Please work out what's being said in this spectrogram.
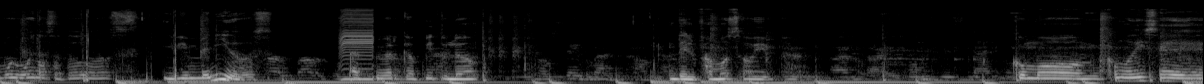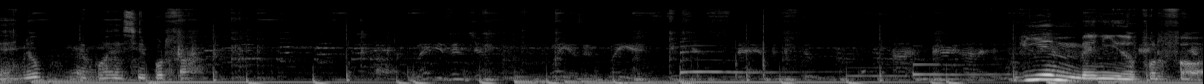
Muy buenas a todos y bienvenidos al primer capítulo del famoso VIP. Como, como dice Snoop, ¿me puedes decir porfa? Bienvenidos, por favor.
